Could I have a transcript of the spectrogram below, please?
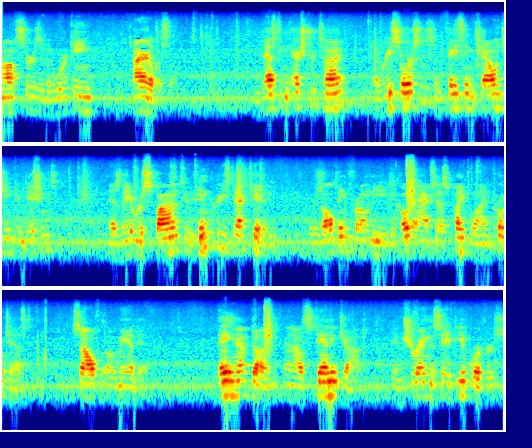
officers have been working tirelessly, investing extra time and resources and facing challenging conditions as they respond to increased activity resulting from the Dakota Access Pipeline protest south of Mandan. They have done an outstanding job ensuring the safety of workers,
